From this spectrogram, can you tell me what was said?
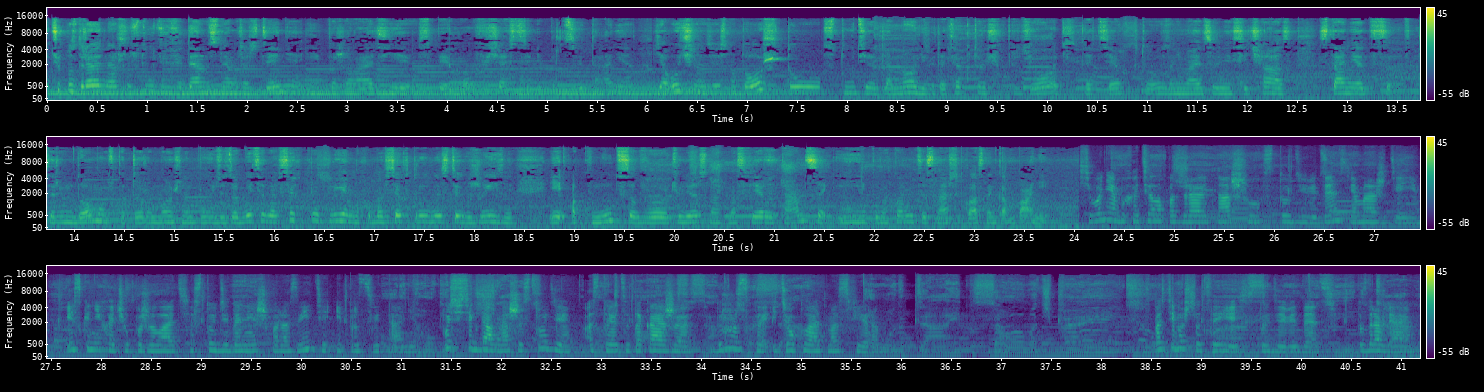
Хочу поздравить нашу студию Виден с днем рождения и пожелать ей успехов, счастья и процветания. Я очень надеюсь на то, что студия для многих, для тех, кто еще придет, для тех, кто занимается в ней сейчас, станет вторым домом, в котором можно будет забыть обо всех проблемах, обо всех трудностях жизни и окунуться в чудесную атмосферу танца и познакомиться с нашей классной компанией. Сегодня я бы хотела поздравить нашу студию Виден с днем рождения. Искренне хочу пожелать студии дальнейшего развития и процветания. Пусть всегда в нашей студии остается такая же дружеская и теплая атмосфера. Спасибо, что ты есть, студия Виден. Поздравляю!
